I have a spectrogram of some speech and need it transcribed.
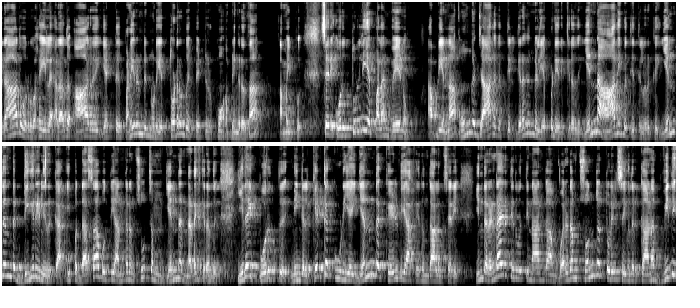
ஏதாவது ஒரு வகையில் அதாவது ஆறு எட்டு பனிரெண்டினுடைய தொடர்பு பெற்றிருக்கும் அப்படிங்கிறது தான் அமைப்பு. சரி ஒரு துல்லிய பலன் வேணும். அப்படின்னா உங்கள் ஜாதகத்தில் கிரகங்கள் எப்படி இருக்கிறது? என்ன ஆதிபத்தியத்தில் இருக்குது எந்தெந்த டிகிரியில் இருக்கா? இப்போ தசா புத்தி அந்தரம் சூச்சம் என்ன நடக்கிறது? இதை பொறுத்து நீங்கள் கேட்கக்கூடிய எந்த கேள்வியாக இருந்தாலும் சரி இந்த ரெண்டாயிரத்தி இருபத்தி நான்காம் வருடம் சொந்த தொழில் செய்வதற்கான விதி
